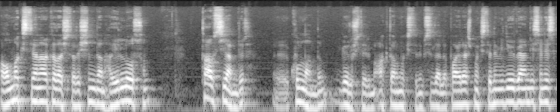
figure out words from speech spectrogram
almak isteyen arkadaşlara şimdiden hayırlı olsun. Tavsiyemdir. Ee, kullandım. Görüşlerimi aktarmak istedim. Sizlerle paylaşmak istedim. Videoyu beğendiyseniz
